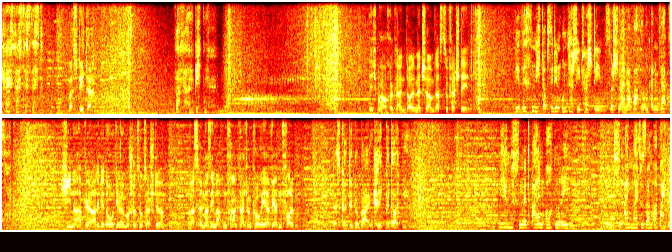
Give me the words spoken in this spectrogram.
Ich weiß, was das ist. Was steht da? Waffe anbieten. Ich brauche keinen Dolmetscher, um das zu verstehen. Wir wissen nicht, ob Sie den Unterschied verstehen zwischen einer Waffe und einem Werkzeug. China hat gerade gedroht, ihre Muschel zu zerstören. Was immer sie machen, Frankreich und Korea werden folgen. Das könnte globalen Krieg bedeuten. Wir müssen mit allen Orten reden. Wir müssen einmal zusammenarbeiten.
